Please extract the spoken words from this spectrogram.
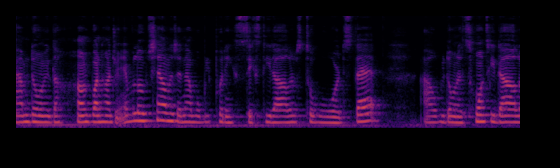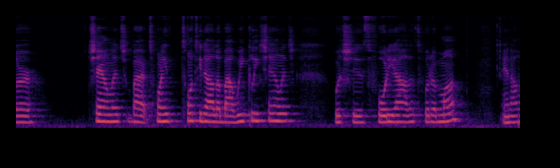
I'm doing the 100 envelope challenge and I will be putting $60 towards that. I'll be doing a $20 challenge by 20 $20 bi-weekly challenge, which is $40 for the month. And I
